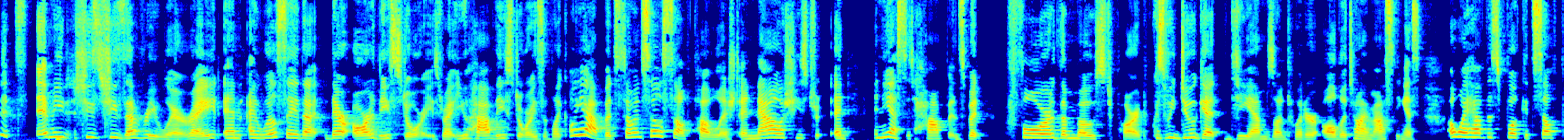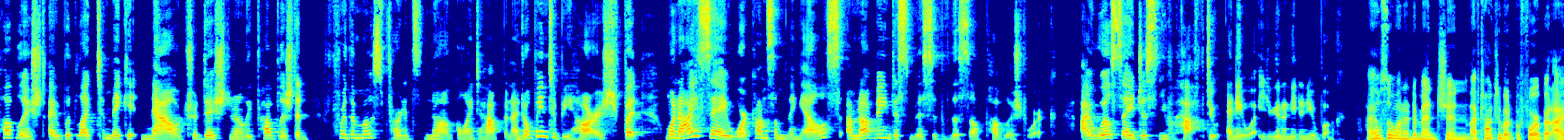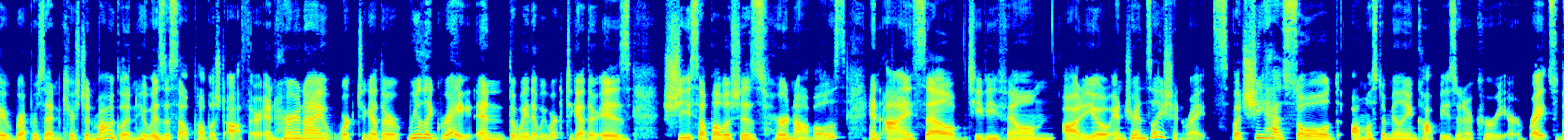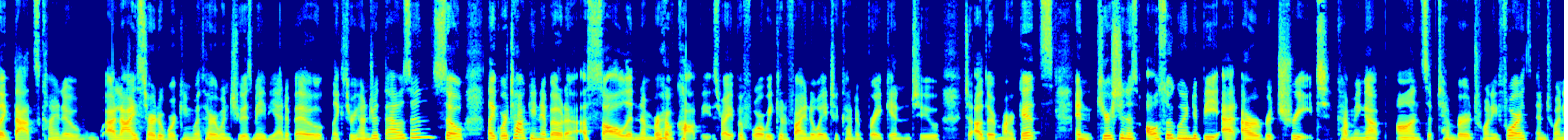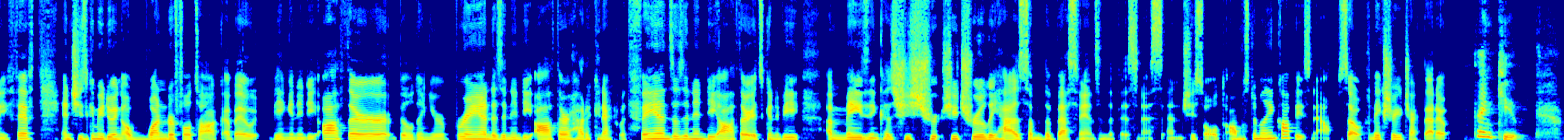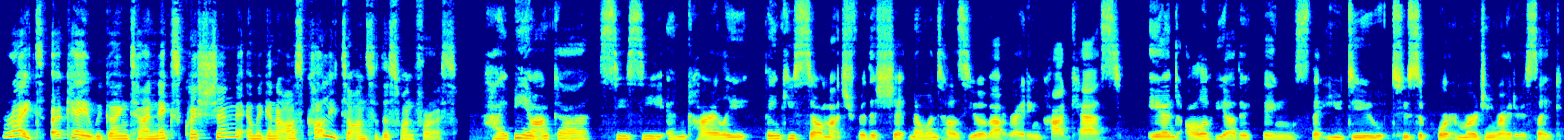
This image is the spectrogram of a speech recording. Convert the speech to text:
It's I mean, she's she's everywhere, right? And I will say that there are these stories, right? You have these stories of like, oh yeah, but so and so self-published and now she's tr- and and yes, it happens, but for the most part, because we do get DMs on Twitter all the time asking us, "Oh, I have this book; it's self-published. I would like to make it now traditionally published." And for the most part, it's not going to happen. I don't mean to be harsh, but when I say work on something else, I'm not being dismissive of the self-published work. I will say just you have to anyway. You're going to need a new book. I also wanted to mention I've talked about it before, but I represent Kirsten Moglin, who is a self published author, and her and I work together really great. And the way that we work together is she self publishes her novels, and I sell TV, film, audio, and translation rights. But she has sold almost a million copies in her career, right? So, like, that's kind of, and I started working with her when she was maybe at about like 300,000. So, like, we're talking about a, a solid number of copies, right? Before we can find a way to kind of break into to other markets. And Kirsten is also going to be at our retreat coming up on September 24th and 25th. And she's going to be doing a wonderful talk about being an indie author, building your brand as an indie author, how to connect with fans as an indie author. It's going to be amazing because she tr- she truly has some of the best fans in the business, and she sold almost a million copies now. So make sure you check that out. Thank you. Right. Okay. We're going to our next question and we're going to ask Carly to answer this one for us. Hi, Bianca, Cece, and Carly. Thank you so much for the shit no one tells you about writing podcast and all of the other things that you do to support emerging writers like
